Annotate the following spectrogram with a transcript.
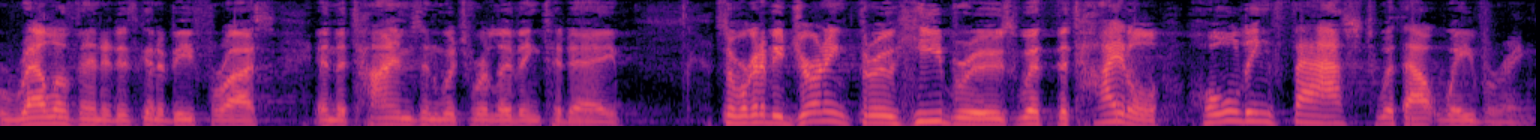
relevant it is going to be for us in the times in which we're living today. So we're going to be journeying through Hebrews with the title, Holding Fast Without Wavering.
